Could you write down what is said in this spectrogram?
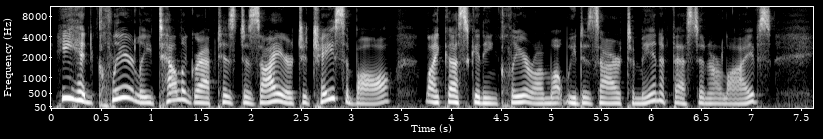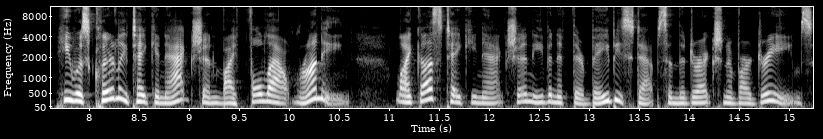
He had clearly telegraphed his desire to chase a ball, like us getting clear on what we desire to manifest in our lives. He was clearly taking action by full out running like us taking action, even if they're baby steps in the direction of our dreams.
